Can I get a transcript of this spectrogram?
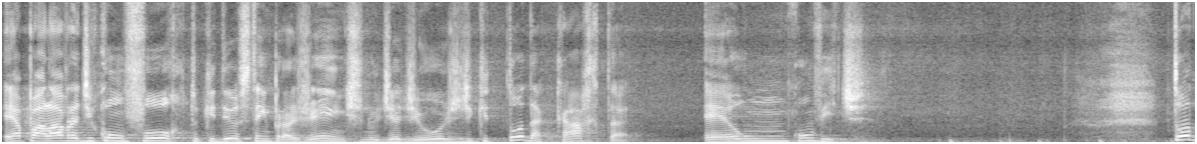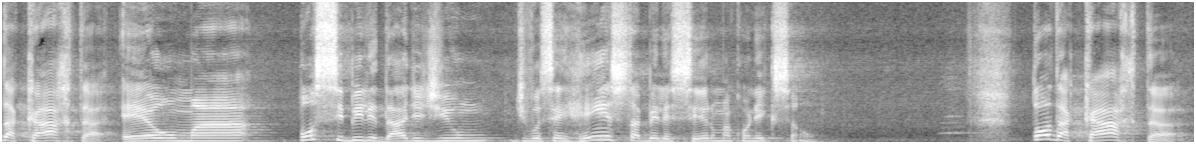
é a palavra de conforto que Deus tem para a gente no dia de hoje, de que toda carta é um convite. Toda carta é uma possibilidade de, um, de você restabelecer uma conexão. Toda carta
